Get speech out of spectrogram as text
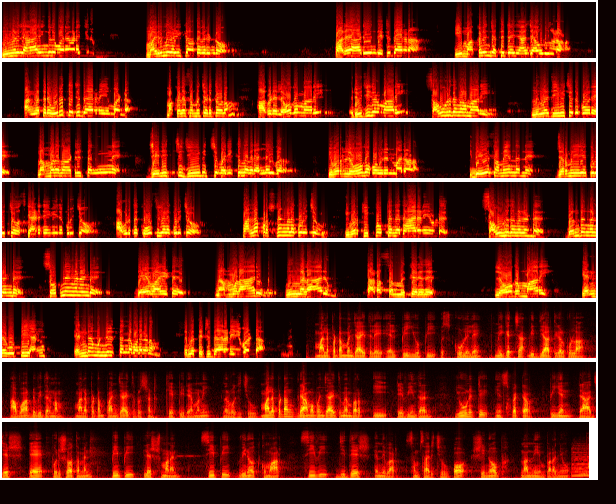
നിങ്ങളിൽ ആരെങ്കിലും ഒരാളെങ്കിലും മരുന്ന് കഴിക്കാത്തവരുണ്ടോ? പല ആടെയും തെറ്റിദ്ധാരണ ഈ മക്കളും ചത്തിട്ടേ ഞാൻ ചാവുന്നതാണ് അങ്ങനത്തെ ഒരു തെറ്റിദ്ധാരണയും വേണ്ട. മക്കളെ സംബന്ധിച്ചിടത്തോളം അവിടെ ലോകം മാറി രുചികൾ മാറി സൗഹൃദങ്ങൾ മാറി. നിങ്ങൾ ജീവിച്ചതുപോലെ നമ്മുടെ നാട്ടിൽ തന്നെ ജനിച്ച് ജീവിച്ച് മരിക്കുന്നവരല്ല ഇവർ. ഇവർ ലോക പൗരന്മാരാണ് ഇതേ സമയം തന്നെ ജർമ്മനിയെ കുറിച്ചോ സ്കാൻഡിനേവിയനെ കുറിച്ചോ അവിടുത്തെ കോഴ്സുകളെ കുറിച്ചോ പല പ്രശ്നങ്ങളെ കുറിച്ചും ഇവർക്ക് ഇപ്പോൾ തന്നെ ധാരണയുണ്ട്. സൗഹൃദങ്ങളുണ്ട് ബന്ധങ്ങളുണ്ട്. സ്വപ്നങ്ങളുണ്ട്. ദയവായിട്ട് നമ്മളാരും നിങ്ങളാരും തടസ്സം നിൽക്കരുത്. ലോകം മാറി. എന്റെ കുട്ടി എന്റെ മുന്നിൽ തന്നെ വളരണം എന്ന തെറ്റിദ്ധാരണയിൽ വേണ്ട. മലപ്പട്ടം പഞ്ചായത്തിലെ എൽ പി യു പി സ്കൂളിലെ മികച്ച വിദ്യാർത്ഥികൾക്കുള്ള അവാർഡ് വിതരണം Malappattam panchayat president K P Ramani നിർവഹിച്ചു. മലപ്പട്ടം ഗ്രാമപഞ്ചായത്ത് member E Raveendran unit inspector P N Rajesh A Purushothaman P P Lakshmanan C P Vinod Kumar C V Jithesh എന്നിവർ സംസാരിച്ചു. O Shinob നന്ദിയും പറഞ്ഞു.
